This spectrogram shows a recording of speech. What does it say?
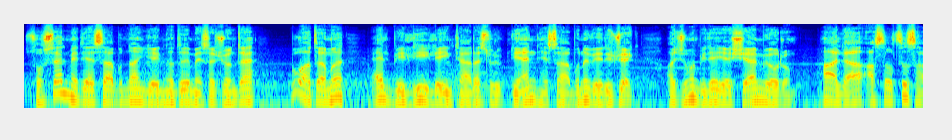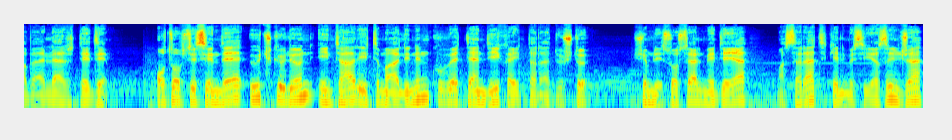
sosyal medya hesabından yayınladığı mesajında bu adamı el birliğiyle intihara sürükleyen hesabını verecek. Acımı bile yaşayamıyorum. Hala asılsız haberler dedi. Otopsisinde Üçgül'ün intihar ihtimalinin kuvvetlendiği kayıtlara düştü. Şimdi sosyal medyaya Maserat kelimesi yazınca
